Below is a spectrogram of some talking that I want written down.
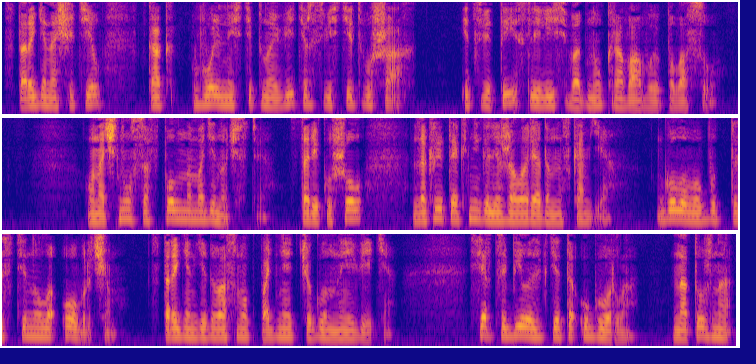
Старыгин ощутил, как вольный степной ветер свистит в ушах, и цветы слились в одну кровавую полосу. Он очнулся в полном одиночестве. Старик ушел, закрытая книга лежала рядом на скамье. Голову будто стянуло обручем. Старыгин едва смог поднять чугунные веки. Сердце билось где-то у горла, натужно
